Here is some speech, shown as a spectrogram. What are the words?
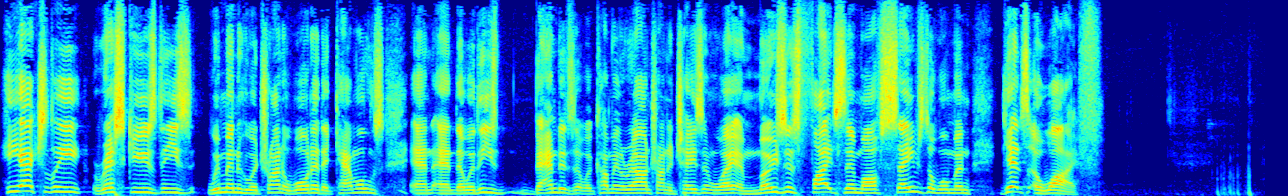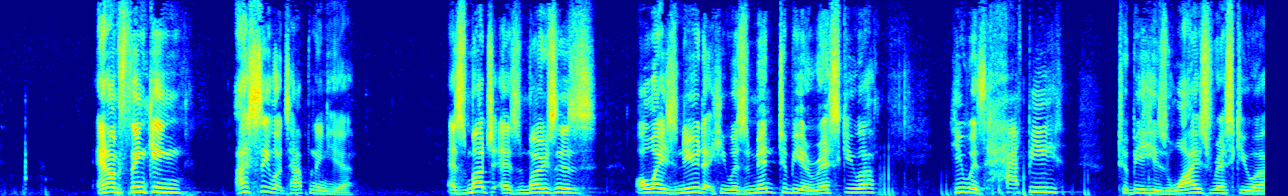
He actually rescues these women who are trying to water their camels, and, and there were these bandits that were coming around trying to chase them away, and Moses fights them off, saves the woman, gets a wife. And I'm thinking, I see what's happening here. As much as Moses always knew that he was meant to be a rescuer, he was happy to be his wife's rescuer,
